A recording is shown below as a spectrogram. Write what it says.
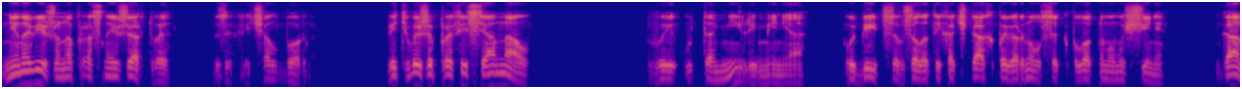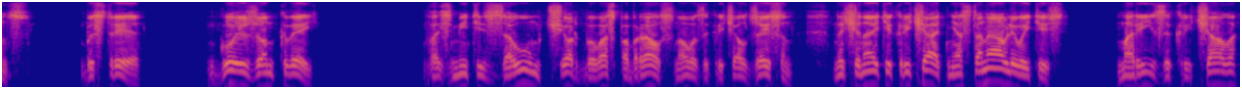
Ненавижу напрасные жертвы, — закричал Борн. Ведь вы же профессионал. Вы утомили меня. Убийца в золотых очках повернулся к плотному мужчине. Ганс, быстрее! Гуизон Квей! «Возьмитесь за ум, черт бы вас побрал!» — снова закричал Джейсон. «Начинайте кричать, не останавливайтесь!» Мари закричала,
